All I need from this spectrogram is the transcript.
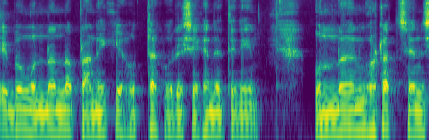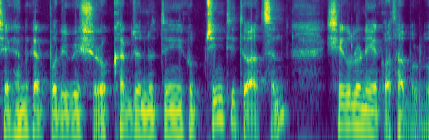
এবং অন্যান্য প্রাণীকে হত্যা করে সেখানে তিনি উন্নয়ন ঘটাচ্ছেন, সেখানকার পরিবেশ রক্ষার জন্য তিনি খুব চিন্তিত আছেন, সেগুলো নিয়ে কথা বলব।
